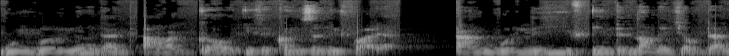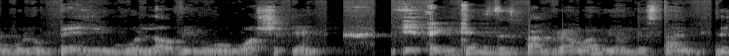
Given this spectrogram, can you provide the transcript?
we will know that our God is a consuming fire. And we will live in the knowledge of that. We will obey Him, we will love Him, we will worship Him. Against this background, when we understand the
